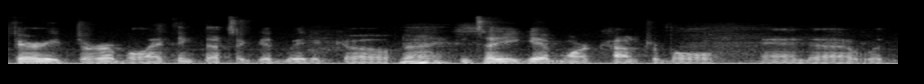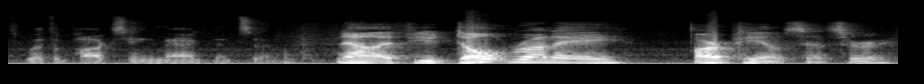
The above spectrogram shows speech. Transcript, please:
very durable. I think that's a good way to go nice. until you get more comfortable and uh, with with epoxying magnets in. Now, if you don't run a RPM sensor,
